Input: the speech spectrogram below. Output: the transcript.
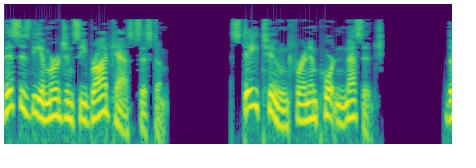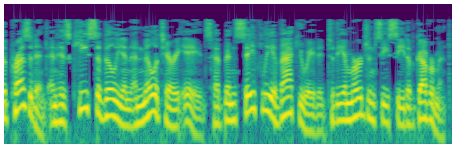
This is the emergency broadcast system. Stay tuned for an important message. The President and his key civilian and military aides have been safely evacuated to the emergency seat of government.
